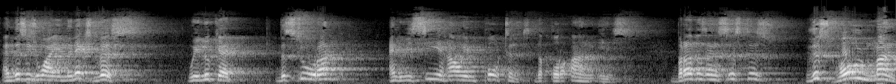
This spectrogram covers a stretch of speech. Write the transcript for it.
And this is why in the next verse, we look at the surah and we see how important the Quran is. Brothers and sisters, this whole month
